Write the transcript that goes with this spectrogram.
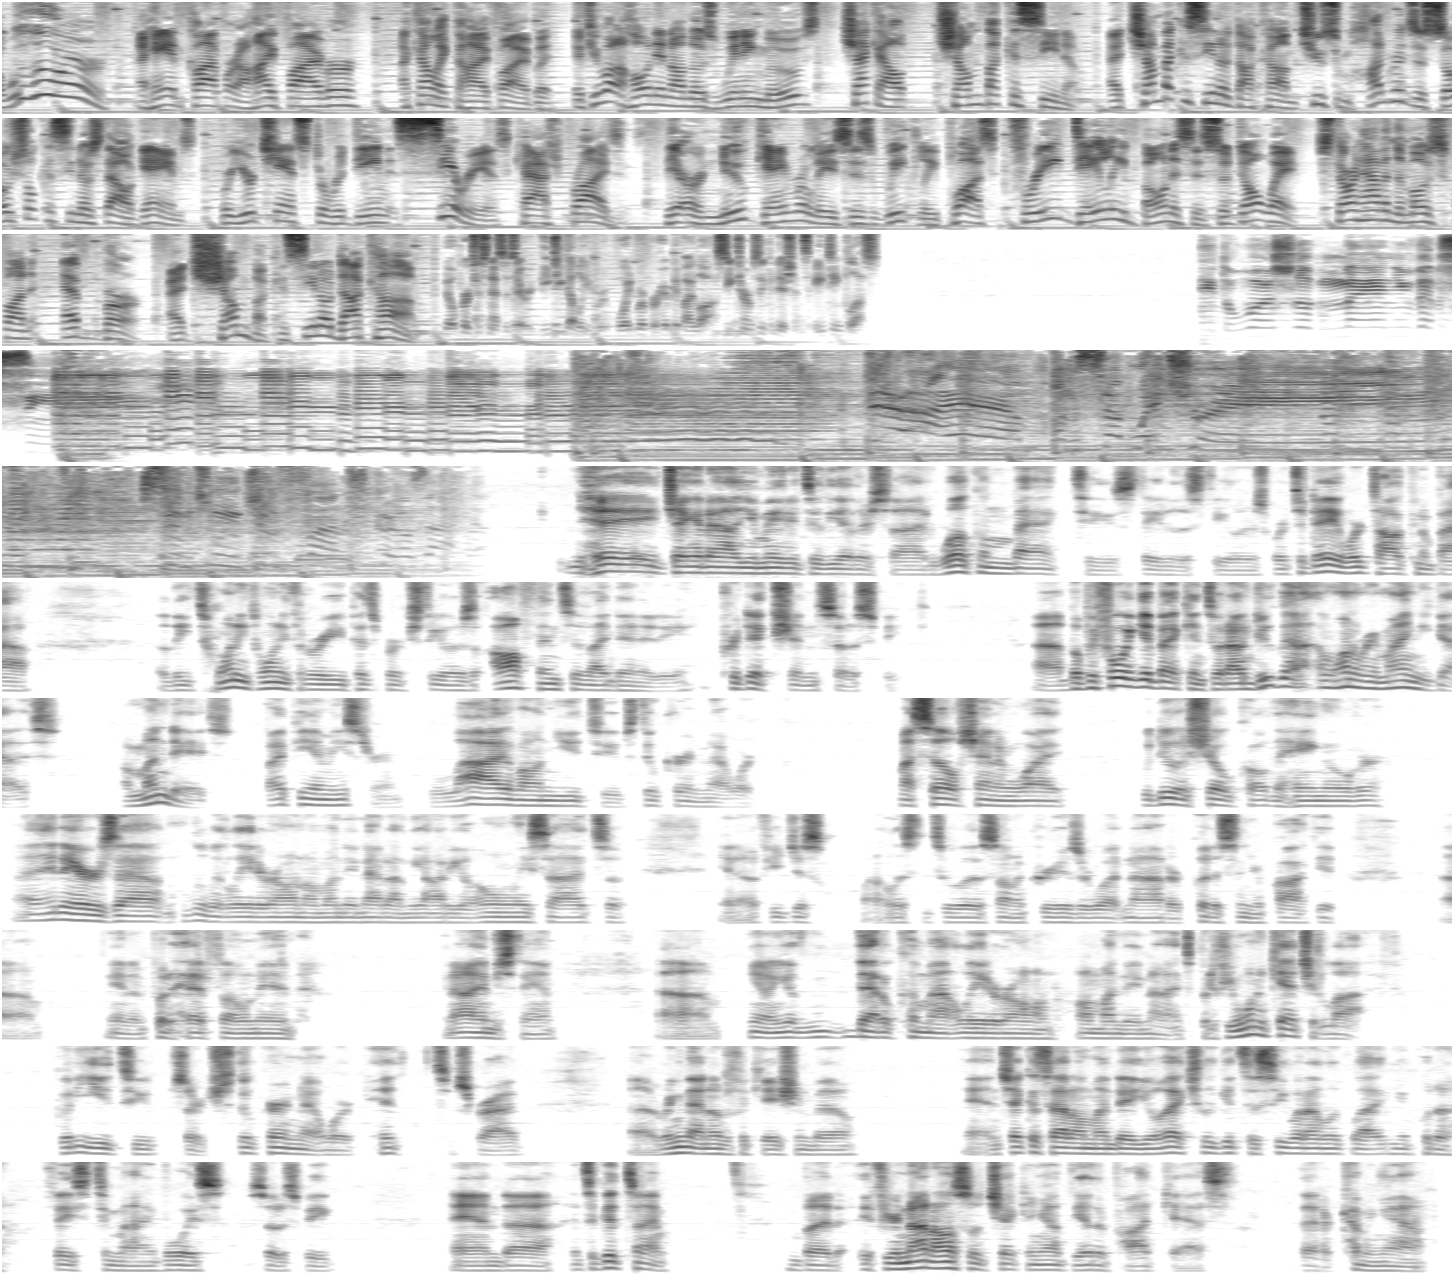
A woohooer, a hand clapper, a high fiver. I kind of like the high five, but if you want to hone in on those winning moves, check out Chumba Casino. At ChumbaCasino.com, choose from hundreds of social casino style games for your chance to redeem serious cash prizes. There are new game releases weekly, plus free daily bonuses. So don't wait. Start having the most fun ever at ChumbaCasino.com. No purchase necessary. VGW Group. Void where prohibited by law. See terms and conditions. 18 plus. Ain't the worst looking man you've ever seen. Hey, check it out. You made it to the other side. Welcome back to State of the Steelers, where today we're talking about the 2023 Pittsburgh Steelers offensive identity prediction, so to speak. Uh, but before we get back into it, I do got I want to remind you guys on Mondays, 5 p.m. Eastern, live on YouTube, Steel Curtain Network. Myself, Shannon White, we do a show called The Hangover. Uh, it airs out a little bit later on on Monday night on the audio only side. So, you know, if you just want to listen to us on a cruise or whatnot, or put us in your pocket, um, and then put a headphone in, and I understand. Um, you know, you, that'll come out later on on Monday nights. But if you want to catch it live, go to YouTube, search Steel Curtain Network, hit subscribe, uh, ring that notification bell, and check us out on Monday. You'll actually get to see what I look like. You'll put a face to my voice, so to speak, and uh, it's a good time. But if you're not also checking out the other podcasts that are coming out,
